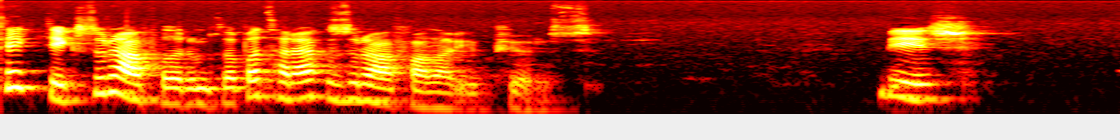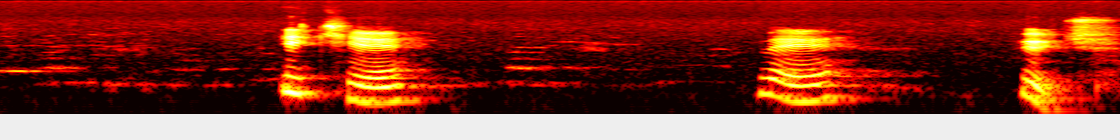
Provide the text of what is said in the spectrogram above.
Tek tek zürafalarımıza batarak zürafalar yapıyoruz. 1 2 ve 3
